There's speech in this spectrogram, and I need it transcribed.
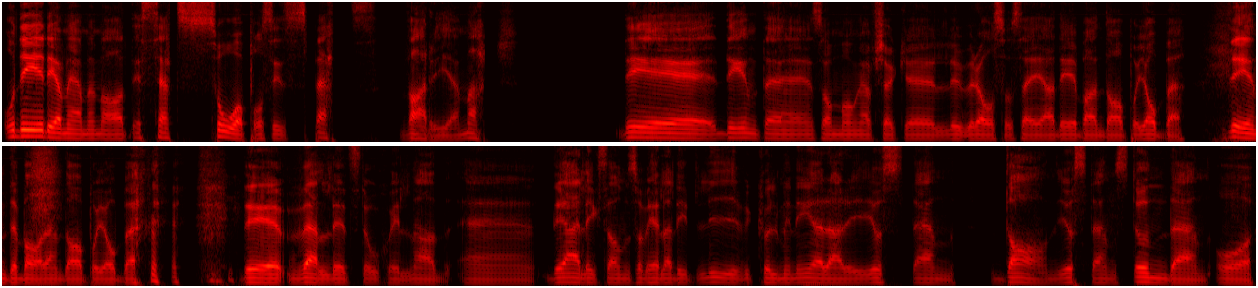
Och det är det med MMA, att det sätts så på sin spets varje match. Det är, det är inte som många försöker lura oss och säga, det är bara en dag på jobbet. Det är inte bara en dag på jobbet. Det är väldigt stor skillnad. Eh, det är liksom som hela ditt liv kulminerar i just den dagen, just den stunden och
